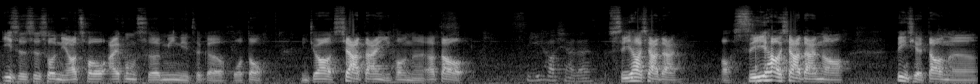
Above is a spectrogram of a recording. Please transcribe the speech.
意思是说你要抽 iPhone 十二 mini 这个活动，你就要下单以后呢，要到十一号下单，十一号下单哦，十一号下单哦，并且到呢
